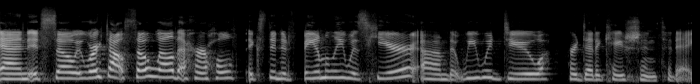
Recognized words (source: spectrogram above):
and it's so it worked out so well that her whole extended family was here um, that we would do her dedication today.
